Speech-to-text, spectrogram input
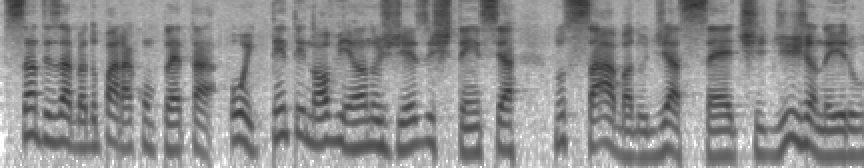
Santa Isabel do Pará completa 89 anos de existência no sábado, dia 7 de janeiro.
